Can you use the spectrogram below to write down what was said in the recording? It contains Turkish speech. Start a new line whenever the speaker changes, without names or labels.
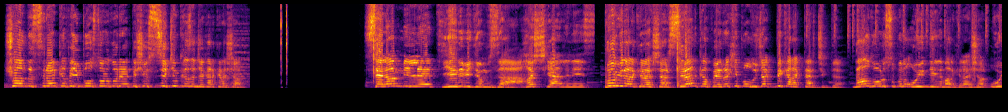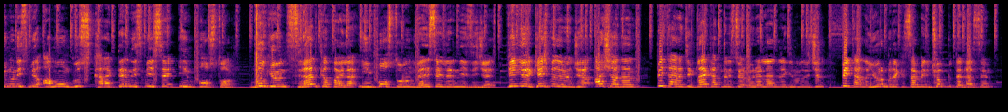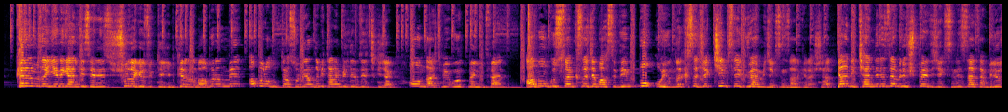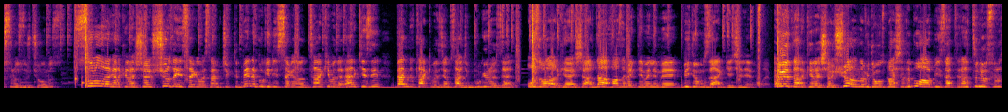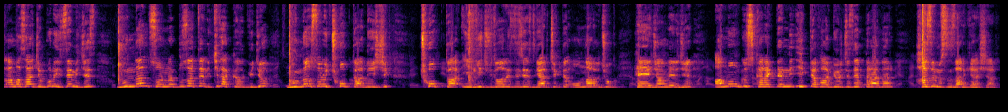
Şu anda Siren Kafe impostora doğru yaklaşıyor. Sizce kim kazanacak arkadaşlar? Selam millet, yeni videomuza hoş geldiniz. Bugün arkadaşlar Siren Kafe'ye rakip olacak bir karakter çıktı. Daha doğrusu buna oyun diyelim arkadaşlar. Oyunun ismi Among Us, karakterin ismi ise Impostor. Bugün Siren Kafa'yla Impostor'un VS'lerini izleyeceğiz. Videoya geçmeden önce aşağıdan bir tanecik like atmanı istiyorum önerilenlere girmemiz için. Bir tane de yorum bırakırsan beni çok mutlu edersin. Kanalımıza yeni geldiyseniz şurada gözüktüğü gibi kanalıma abone olmayı, abone olduktan sonra yanında bir tane bildirim zili çıkacak. Onu da açmayı unutmayın lütfen. Among Us'tan kısaca bahsedeyim. Bu oyunda kısaca kimseye güvenmeyeceksiniz arkadaşlar. Yani kendinizden bile şüphe edeceksiniz. Zaten biliyorsunuzdur çoğunuz. Son olarak arkadaşlar şurada Instagram hesabım çıktı. Beni bugün Instagram'dan takip eden herkesi ben de takip edeceğim sadece bugün özel. O zaman arkadaşlar daha fazla beklemeyelim ve videomuza geçelim. Evet arkadaşlar şu anda videomuz başladı. Bu abi zaten hatırlıyorsunuz ama sadece bunu izlemeyeceğiz. Bundan sonra bu zaten 2 dakikalık video. Bundan sonra çok daha değişik, çok daha ilginç videolar izleyeceğiz. Gerçekten onlar da çok heyecan verici. Among Us karakterini ilk defa göreceğiz hep beraber. Hazır mısınız arkadaşlar?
